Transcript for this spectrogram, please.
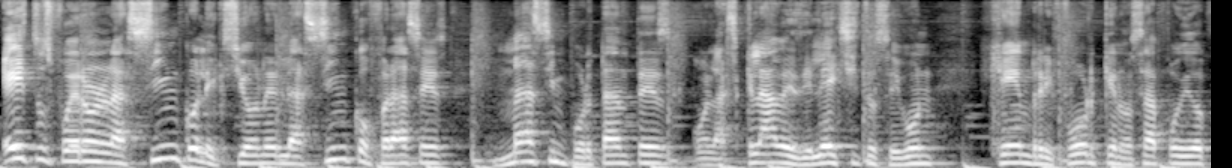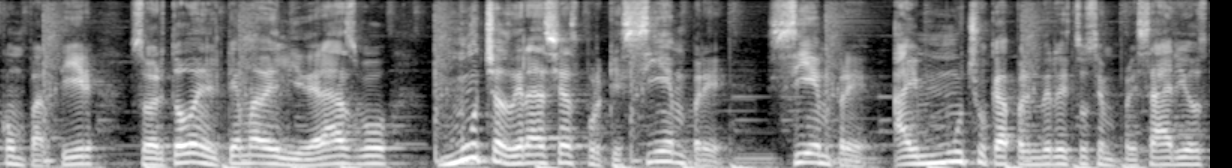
Estos fueron las 5 lecciones, las 5 frases más importantes o las claves del éxito según Henry Ford que nos ha podido compartir, sobre todo en el tema del liderazgo. Muchas gracias porque siempre, siempre hay mucho que aprender de estos empresarios,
